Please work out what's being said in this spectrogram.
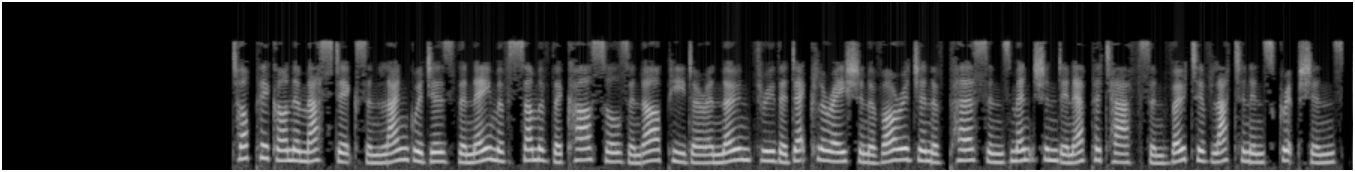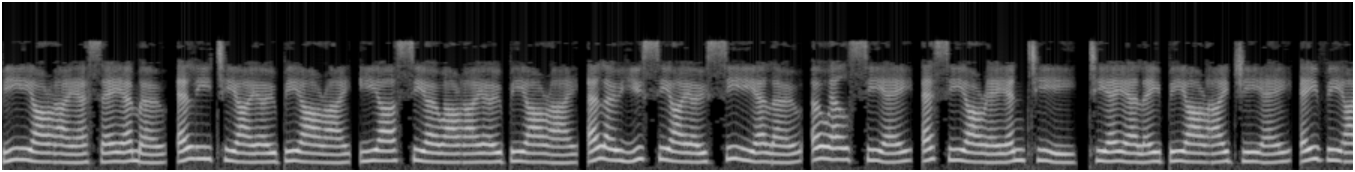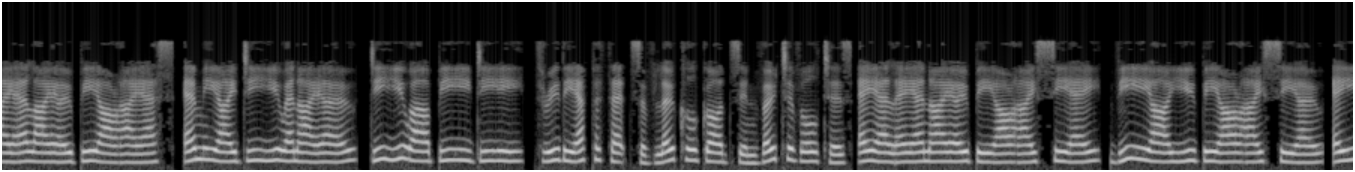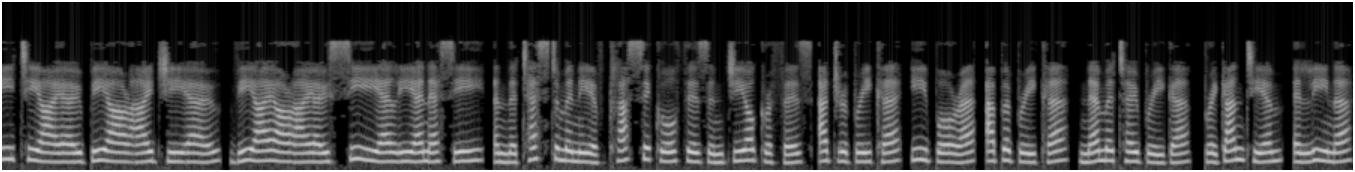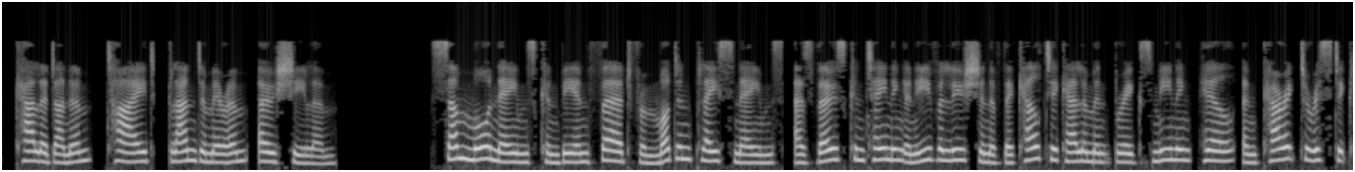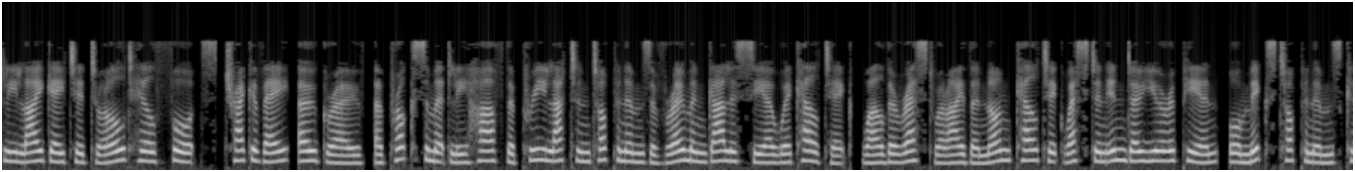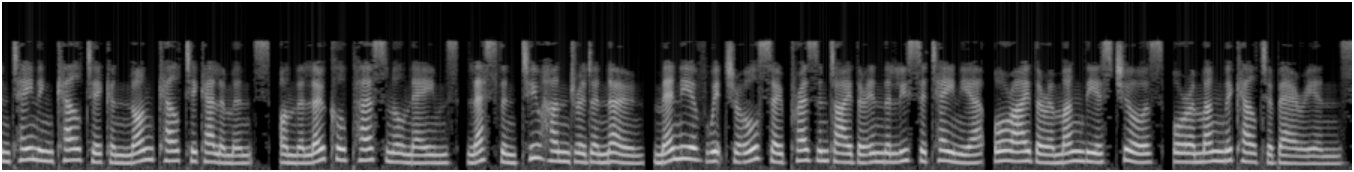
Topic onomastics and languages. The name of some of the castles and oppida are known through the declaration of origin of persons mentioned in epitaphs and votive Latin inscriptions Berisamo, Letiobri, Ercoriobri, Louciocelo, Olca, Serante, Talabriga, AvilioBris, Meidunio, Durbede Through the epithets of local gods in votive altars Alaniobrica, Verubrico, Aetiobrigo, Viriocelense, and the testimony of classic authors and geographers Adrabrica, Ebora, Ababrica, Nematobriga, Brigantium, Elena, Caledonum, Tide, Glandamirum, Oeschylum. Some more names can be inferred from modern place names, as those containing an evolution of the Celtic element Briggs meaning hill and characteristically ligated to old hill forts Tregove, Ogrove. Approximately half the pre-Latin toponyms of Roman Galicia were Celtic, while the rest were either non-Celtic Western Indo-European, or mixed toponyms containing Celtic and non-Celtic elements. On the local personal names, less than 200 are known, many of which which are also present either in the Lusitania, or either among the Astures, or among the Celtiberians.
